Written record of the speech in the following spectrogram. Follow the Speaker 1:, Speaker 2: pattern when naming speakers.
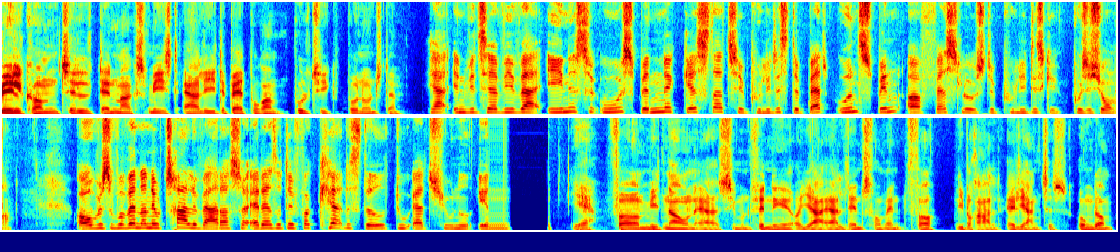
Speaker 1: Velkommen til Danmarks mest ærlige debatprogram, Politik på en onsdag.
Speaker 2: Her inviterer vi hver eneste uge spændende gæster til politisk debat uden spin og fastlåste politiske positioner. Og hvis du forventer neutrale værter, så er det altså det forkerte sted, du er tunet ind.
Speaker 1: Ja, for mit navn er Simon Fendinge, og jeg er landsformand for Liberal Alliances Ungdom.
